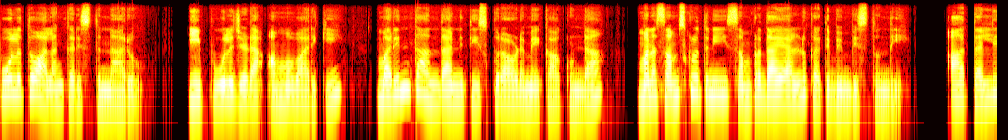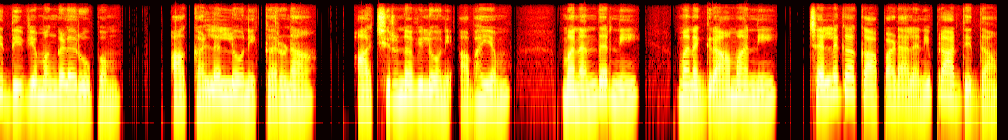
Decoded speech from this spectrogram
పూలతో అలంకరిస్తున్నారు. ఈ పూలజడ అమ్మవారికి మరింత అందాన్ని తీసుకురావడమే కాకుండా మన సంస్కృతిని సంప్రదాయాలను ప్రతిబింబిస్తుంది ఆ తల్లి దివ్యమంగళ రూపం ఆ కళ్ళల్లోని కరుణ ఆ చిరునవిలోని అభయం మనందర్నీ మన గ్రామాన్ని చల్లగా కాపాడాలని ప్రార్థిద్దాం.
